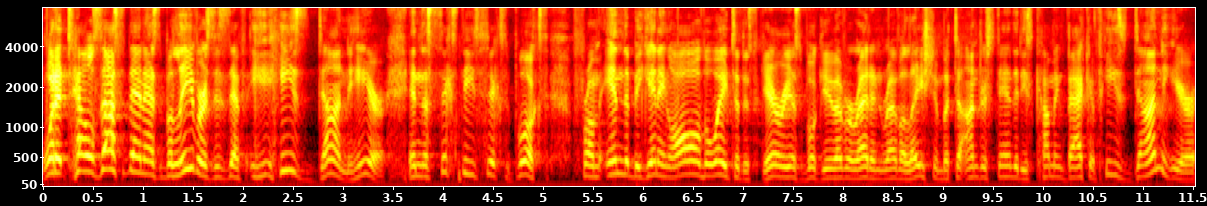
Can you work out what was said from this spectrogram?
What it tells us then as believers is that he's done here in the 66 books from in the beginning all the way to the scariest book you've ever read in Revelation. But to understand that he's coming back, if he's done here,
